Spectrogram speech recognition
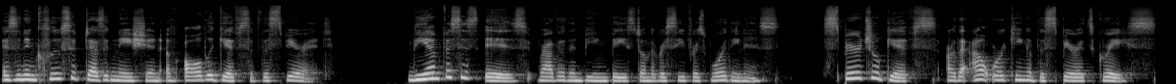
is an inclusive designation of all the gifts of the Spirit. The emphasis is, rather than being based on the receiver's worthiness, spiritual gifts are the outworking of the Spirit's grace.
